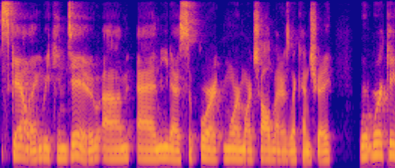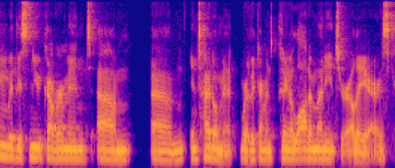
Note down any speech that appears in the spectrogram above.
scaling we can do um, and, you know, support more and more childminders in the country. We're working with this new government um, um, entitlement where the government's putting a lot of money into early years,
